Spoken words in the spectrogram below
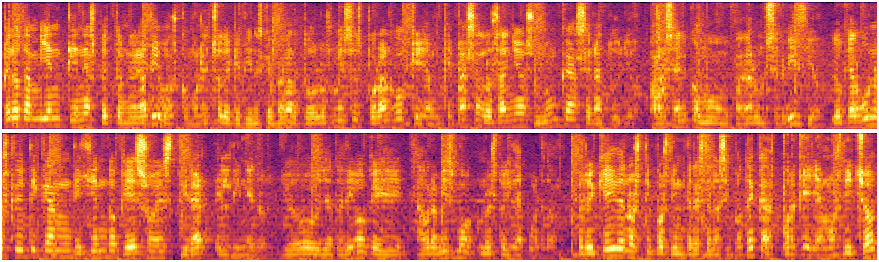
Pero también tiene aspectos negativos, como el hecho de que tienes que pagar todos los meses por algo que aunque pasen los años nunca será tuyo. Va a ser como pagar un servicio. Lo que algunos critican diciendo que eso es tirar el dinero. Yo ya te digo que ahora mismo no estoy de acuerdo. Pero ¿y qué hay de los tipos de interés de las hipotecas? Porque ya hemos dicho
